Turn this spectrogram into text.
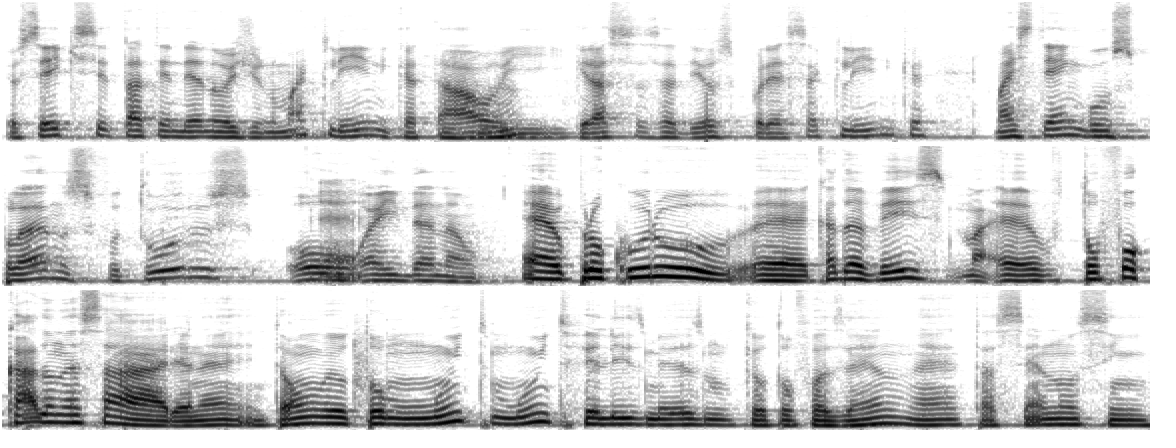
eu sei que você está atendendo hoje numa clínica tal, Uhum. e graças a Deus por essa clínica. Mas tem alguns planos futuros ou É. ainda não? É, eu procuro é, cada vez. é, eu tô focado nessa área, né? Então eu tô muito, muito feliz mesmo que eu tô fazendo, né? Tá sendo assim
